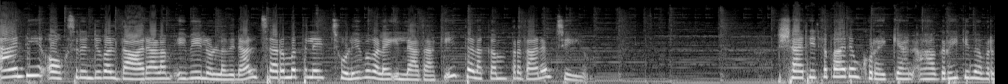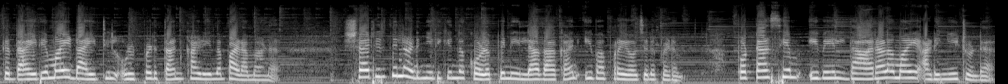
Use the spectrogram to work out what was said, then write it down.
ആന്റി ഓക്സിഡന്റുകൾ ധാരാളം ഇവയിലുള്ളതിനാൽ ചർമ്മത്തിലെ ചുളിവുകളെ ഇല്ലാതാക്കി തിളക്കം പ്രദാനം ചെയ്യും. ശരീരഭാരം കുറയ്ക്കാൻ ആഗ്രഹിക്കുന്നവർക്ക് ധൈര്യമായി ഡയറ്റിൽ ഉൾപ്പെടുത്താൻ കഴിയുന്ന പഴമാണ്. ശരീരത്തിൽ അടിഞ്ഞിരിക്കുന്ന കൊഴുപ്പിനെ ഇല്ലാതാക്കാൻ ഇവ പ്രയോജനപ്പെടും. പൊട്ടാസ്യം ഇവയിൽ ധാരാളമായി അടങ്ങിയിട്ടുണ്ട്.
